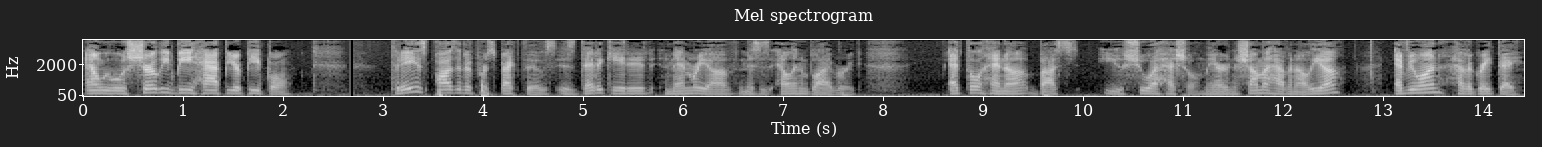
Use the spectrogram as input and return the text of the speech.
and we will surely be happier people. Today's Positive Perspectives is dedicated in memory of Mrs. Ellen Blyberg, Ethel Henna Bas Yeshua Heschel. May our neshama have an aliyah. Everyone, have a great day.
